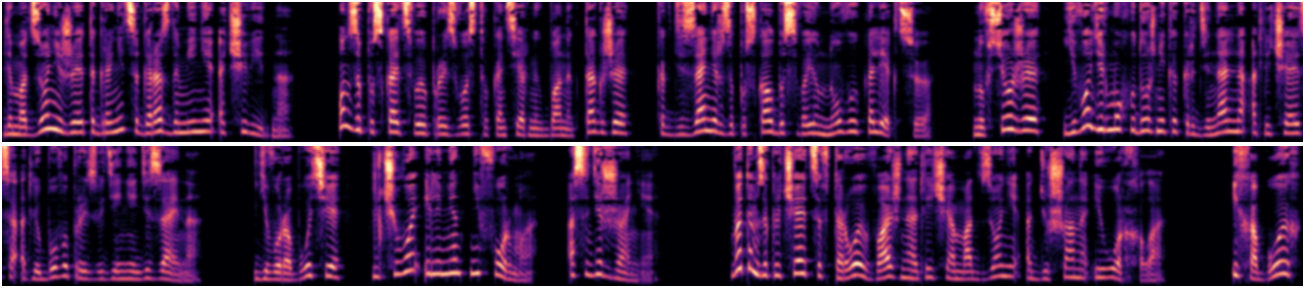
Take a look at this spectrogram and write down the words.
Для Мадзони же эта граница гораздо менее очевидна. Он запускает свое производство консервных банок так же, как дизайнер запускал бы свою новую коллекцию, но все же его дерьмо художника кардинально отличается от любого произведения дизайна. В его работе ключевой элемент не форма, а содержание. В этом заключается второе важное отличие Мадзони от Дюшана и Орхола. Их обоих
